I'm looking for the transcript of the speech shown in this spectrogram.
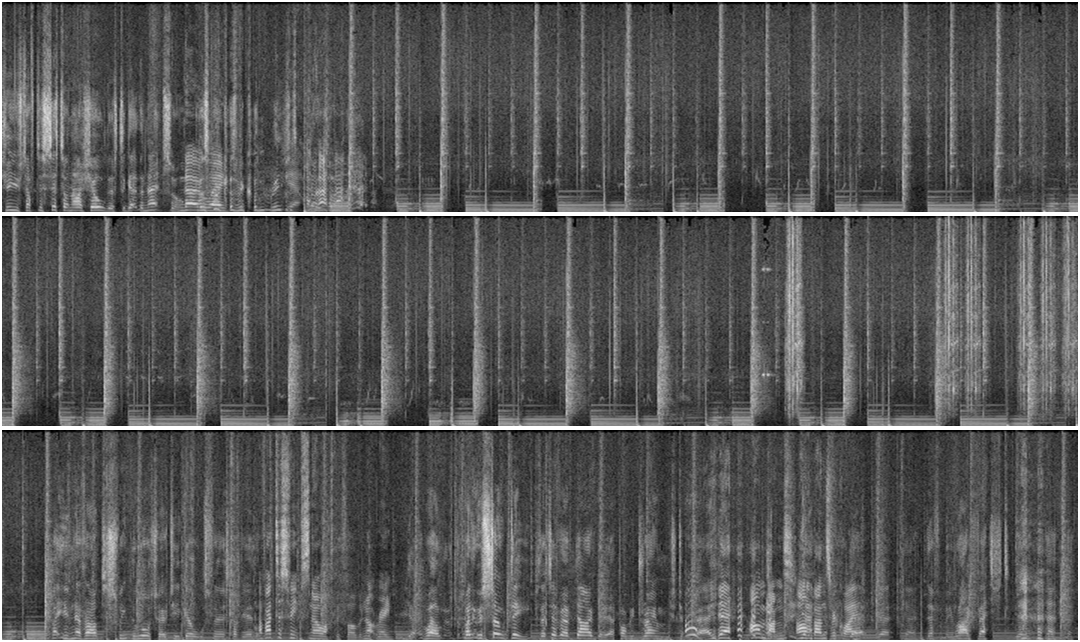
She used to have to sit on our shoulders to get the nets up. No way. Because we couldn't reach Yeah. it. you've never had to sweep the water out of your goals first, have you? I've had to sweep snow off before, but not rain. Yeah, well, well, it was so deep that if I'd dived in it, I'd probably drowned, to be Oh. fair. Yeah. Armbands, armbands required. Yeah, yeah, yeah, definitely. Life vest. Yeah.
